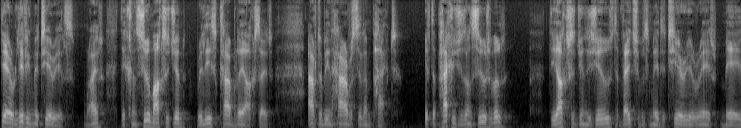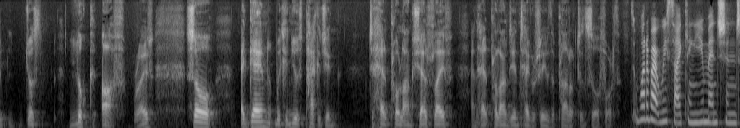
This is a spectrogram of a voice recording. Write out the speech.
they're living materials, right? They consume oxygen, release carbon dioxide after being harvested and packed. If the package is unsuitable, the oxygen is used, the vegetables may deteriorate, may just look off, right? So, again, we can use packaging to help prolong shelf life and help prolong the integrity of the product and so forth. What about recycling? You mentioned,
